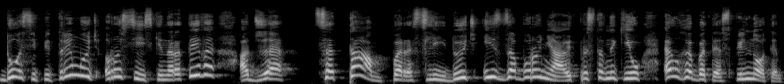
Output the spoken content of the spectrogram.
досі підтримують російські наративи, адже це там переслідують і забороняють представників ЛГБТ спільноти.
